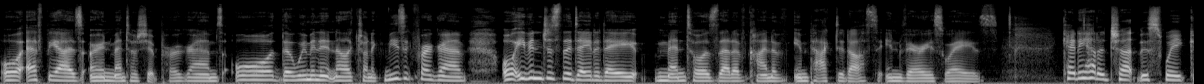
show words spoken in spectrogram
or FBI's own mentorship programs, or the Women in Electronic Music program, or even just the day to day mentors that have kind of impacted us in various ways. Katie had a chat this week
